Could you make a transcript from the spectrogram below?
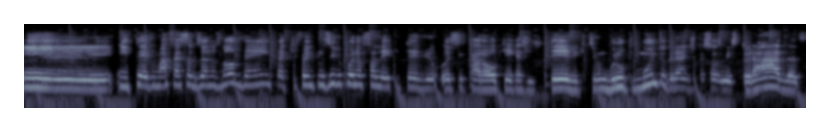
E, e teve uma festa dos anos 90, que foi inclusive quando eu falei que teve esse karaokê que a gente teve, que tinha um grupo muito grande de pessoas misturadas,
